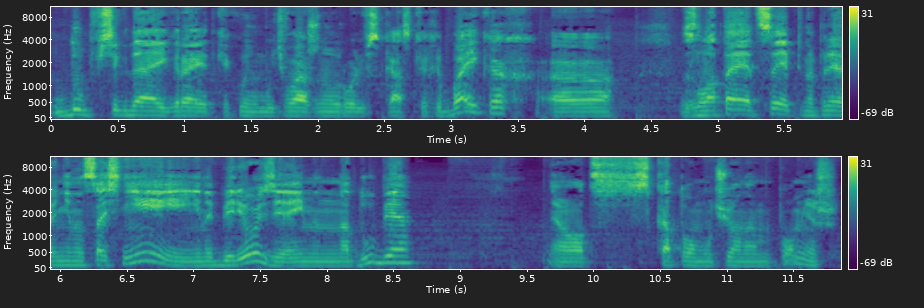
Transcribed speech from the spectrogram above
Дуб всегда играет какую-нибудь важную роль в сказках и байках. Э, золотая цепь, например, не на сосне и не на березе, а именно на дубе. Вот с котом ученым, помнишь?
